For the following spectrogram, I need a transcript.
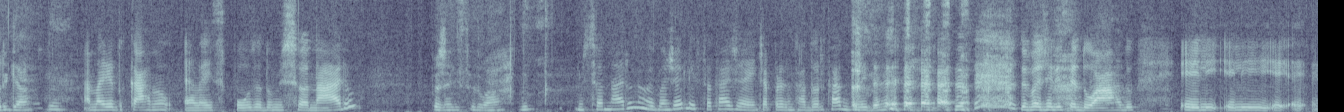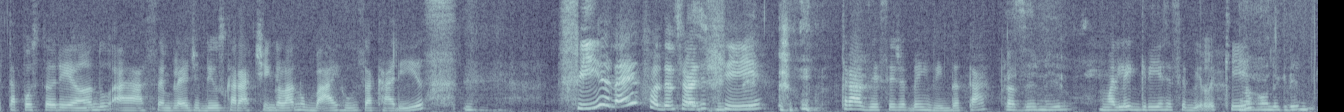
Obrigada. A Maria do Carmo, ela é esposa do missionário. Evangelista Eduardo. Missionário não, evangelista, tá, gente? A apresentadora tá doida. do evangelista Eduardo. Ele ele está é, é, pastoreando a Assembleia de Deus Caratinga lá no bairro Zacarias. Uhum. Fia, né? Podemos chamar de Fia. Prazer, seja bem-vinda, tá? Prazer meu. Uma alegria recebê-la aqui. Não, uma alegria minha.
